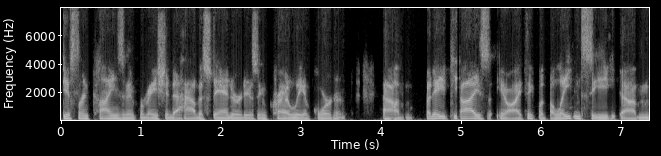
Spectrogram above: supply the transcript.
different kinds of information. To have a standard is incredibly important. Um, but APIs, you know, I think with the latency, um,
